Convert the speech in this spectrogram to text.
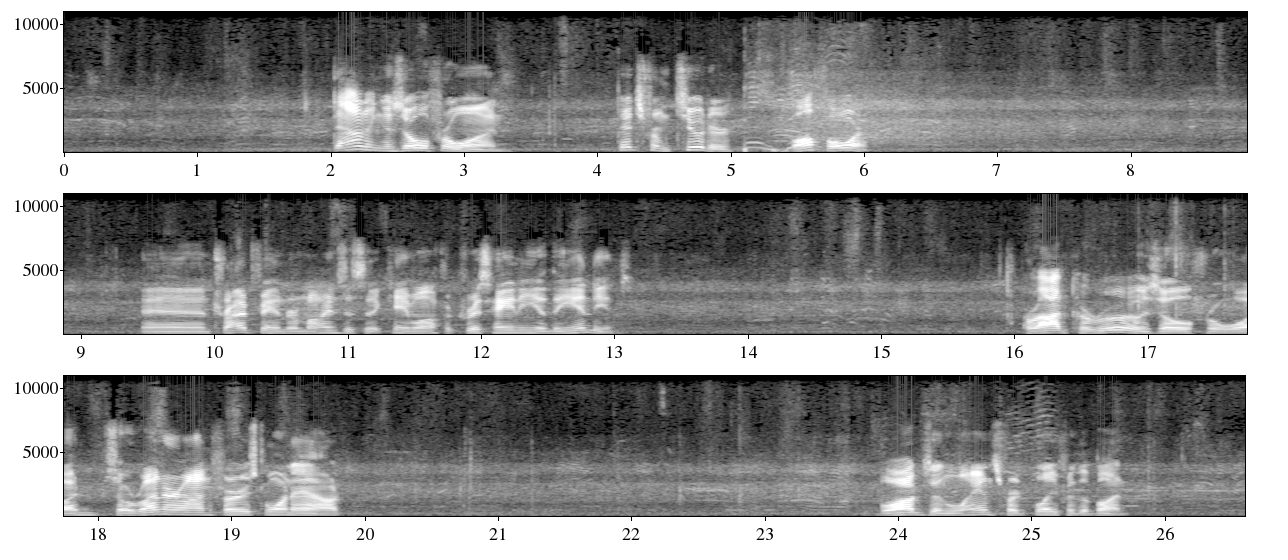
Downing is 0 for 1. Pitch from Tudor, ball four. And Tribe Fan reminds us that it came off of Chris Haney of the Indians. Rod Carew is 0 for 1. So runner on first, one out. Boggs and Lansford play for the bunt.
